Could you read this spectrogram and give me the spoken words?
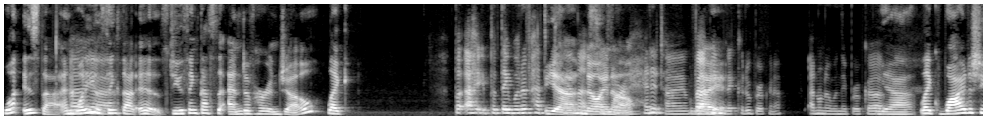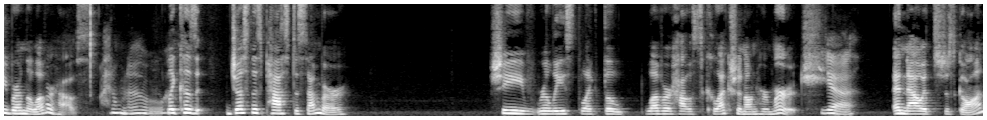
What is that? And Oh, what do you think that is? Do you think that's the end of her and Joe? Like, but I but they would have had to Yeah, plan that no, so I far know. ahead of time. But I mean, they could have broken up. I don't know when they broke up. yeah. Like, why does she burn the lover house? I don't know. Like, because just this past December, she released like the lover house collection on her merch. yeah. And now it's just gone?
